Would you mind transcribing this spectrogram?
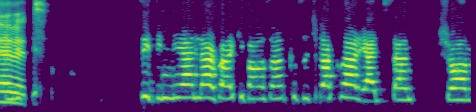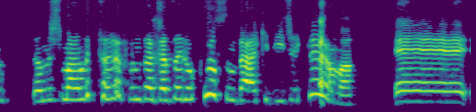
Şimdi evet, sizi dinleyenler belki bazen kızacaklar. Yani sen şu an danışmanlık tarafında gazel okuyorsun belki diyecekler ama e,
